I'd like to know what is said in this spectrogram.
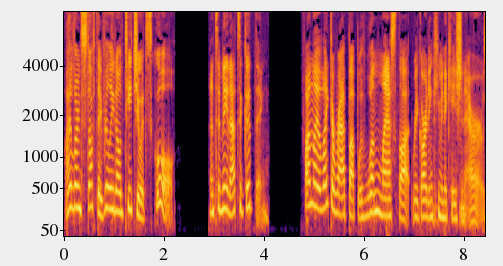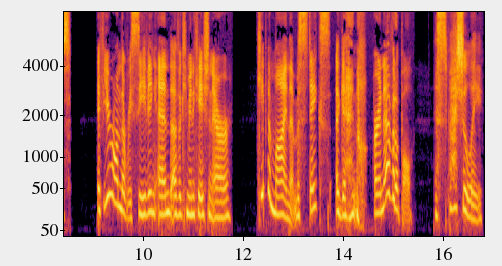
I learned stuff they really don't teach you at school. And to me, that's a good thing. Finally, I'd like to wrap up with one last thought regarding communication errors. If you're on the receiving end of a communication error, keep in mind that mistakes, again, are inevitable, especially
